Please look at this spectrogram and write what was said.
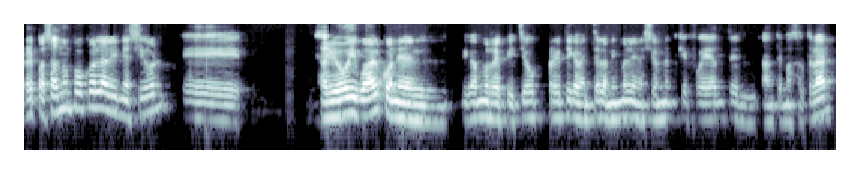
repasando un poco la alineación, eh, salió igual con el, digamos, repitió prácticamente la misma alineación que fue ante, el, ante Mazatlán,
